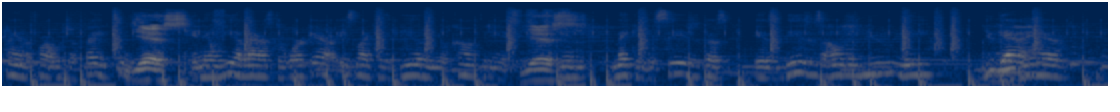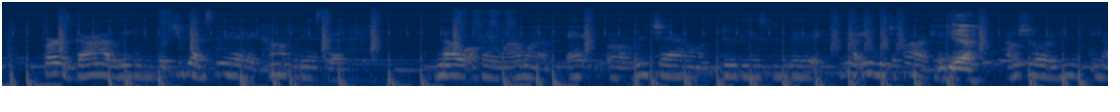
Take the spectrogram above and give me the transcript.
playing a part with your faith too. Yes. And then when he allows to work out, it's like he's building your confidence Yes. in making decisions. Because as business owner, you, me, you gotta Mhm. have first God leading you, but you gotta still have that confidence to know, okay, well, I want to act, uh, reach out on do this, do that. You know, even with your podcast. Yeah. I'm sure you, you know,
